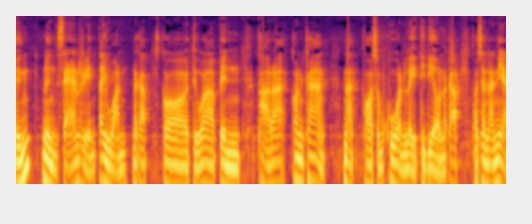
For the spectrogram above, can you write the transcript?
ถึง 1 0 0 0 0แสนเหรียญไต้หวันนะครับ ก็ถือว่าเป็นภาระค่อนข้างหนักพอสมควรเลยทีเดียวนะครับ เพราะฉะนั้นเนี่ย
